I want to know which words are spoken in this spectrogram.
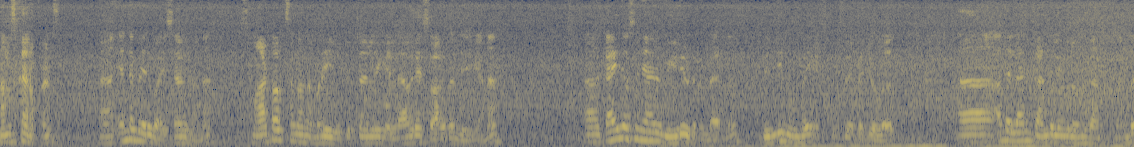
നമസ്കാരം ഫ്രണ്ട്സ് എന്റെ പേര് വൈശാഖ് എന്നാണ്. സ്മാർട്ട് വർക്ക്സ് എന്ന നമ്മുടെ യൂട്യൂബ് ചാനലിലേക്ക് എല്ലാവരെയും സ്വാഗതം ചെയ്യുകയാണ്. കഴിഞ്ഞ ദിവസം ഞാനൊരു വീഡിയോ ഇട്ടിട്ടുണ്ടായിരുന്നു. ദില്ലി മുംബൈ എക്സ്പ്രസിനെ പറ്റിയുള്ളത്. അതെല്ലാവരും കണ്ടില്ലെങ്കിൽ ഒന്ന് കണ്ട്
